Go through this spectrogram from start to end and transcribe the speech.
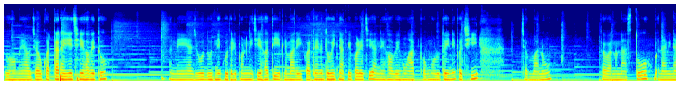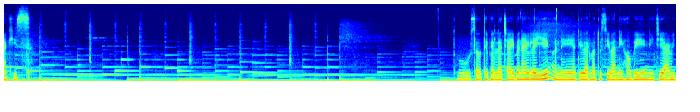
તો અમે આવ જાવ કરતા રહીએ છીએ હવે તો. અને આ જુઓ, દૂધની કોથળી પણ નીચે હતી, એટલે મારે એકવાર તો એને ધોઈ જ નાખવી પડે છે. અને હવે હું હાથ પગ મોડું ધોઈને પછી જમવાનું, સવારનો નાસ્તો બનાવી નાખીશ. તો સૌથી પહેલાં ચાય બનાવી લઈએ અને આટલી વારમાં તો સીવાની હવે નીચે આવી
